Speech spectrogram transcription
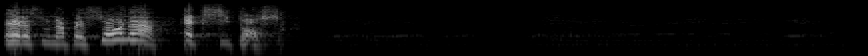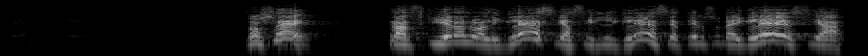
Eres una persona exitosa. No sé, transfiéralo a la iglesia. Si la iglesia tienes una iglesia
